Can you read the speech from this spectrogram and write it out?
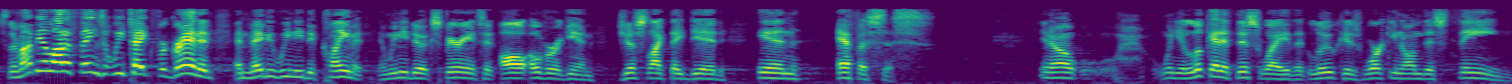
So there might be a lot of things that we take for granted, and maybe we need to claim it and we need to experience it all over again, just like they did in Ephesus. You know, when you look at it this way, that Luke is working on this theme,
